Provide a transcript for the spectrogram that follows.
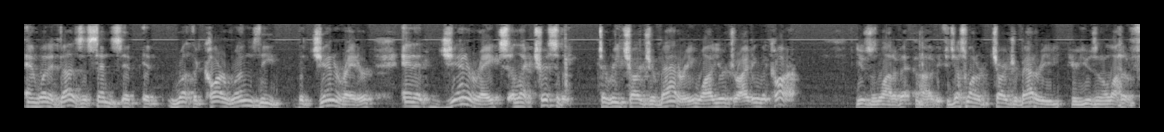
And what it does is sends it, it the car runs the the generator and it generates electricity to recharge your battery while you're driving the car. Uses a lot of. Uh, if you just want to charge your battery, you're using a lot of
